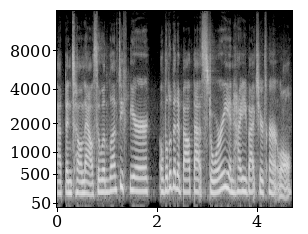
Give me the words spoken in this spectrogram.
up until now. So, would love to hear a little bit about that story and how you got to your current role.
